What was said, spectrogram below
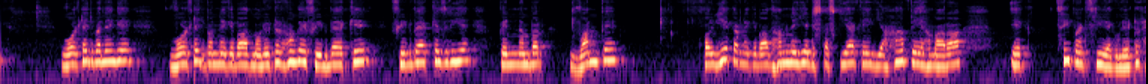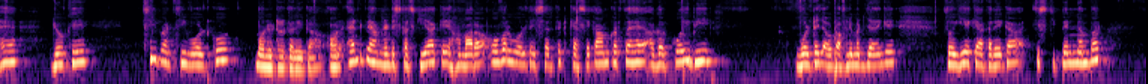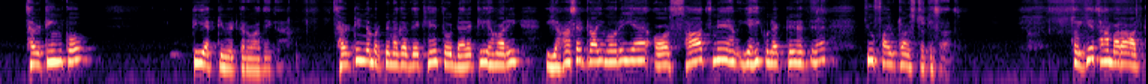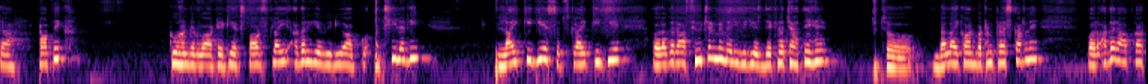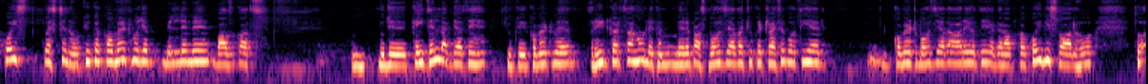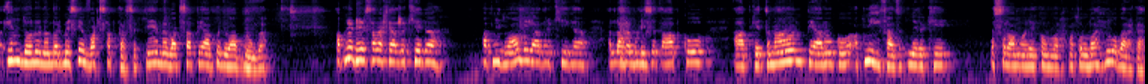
वोल्टेज बनेंगे। वोल्टेज बनने के बाद मॉनिटर होंगे फीडबैक के। फीडबैक के ज़रिए पिन नंबर वन पे और ये करने के बाद हमने ये डिस्कस किया कि यहाँ पे हमारा एक 3.3 रेगुलेटर है, जो कि 3.3 वोल्ट को मॉनिटर करेगा। और एंड पे हमने डिस्कस किया कि हमारा ओवर वोल्टेज सर्किट कैसे काम करता है। अगर कोई भी वोल्टेज आउट ऑफ़ लिमिट जाएँगे तो ये क्या करेगा? इसकी पिन नंबर 13 को डीएक्टिवेट करवा देगा। 13 नंबर पिन अगर देखें तो डायरेक्टली हमारी यहाँ से ड्राइव हो रही है और साथ में यही कनेक्टेड है क्यू फाइव ट्रांसटर के साथ। तो ये था हमारा आज का topic 200 hundred watt A T power supply अगर ये वीडियो आपको अच्छी लगी लाइक कीजिए सब्सक्राइब कीजिए और अगर आप फ्यूचर में मेरी वीडियोस देखना चाहते हैं तो बेल आइकॉन बटन प्रेस कर लें। और अगर आपका कोई क्वेश्चन हो, क्योंकि कमेंट मुझे मिलने में बाज़ात मुझे कई दिन लग जाते हैं, क्योंकि कमेंट में रीड करता हूँ, लेकिन मेरे पास बहुत ज़्यादा, चूँकि ट्रैफ़िक होती है कमेंट बहुत ज़्यादा आ रहे होते हैं। अगर आपका कोई भी सवाल हो तो इन दोनों नंबर में से व्हाट्सअप कर सकते हैं। मैं व्हाट्सअप पे आपको जवाब दूँगा। अपना ढेर सारा ख्याल रखिएगा। अपनी दुआओं में याद रखिएगा। अल्लाह रबुल्ज़त आपको, आपके तमाम प्यारों को अपनी हिफाजत में रखे। अल्लाम वरहमल वर्का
